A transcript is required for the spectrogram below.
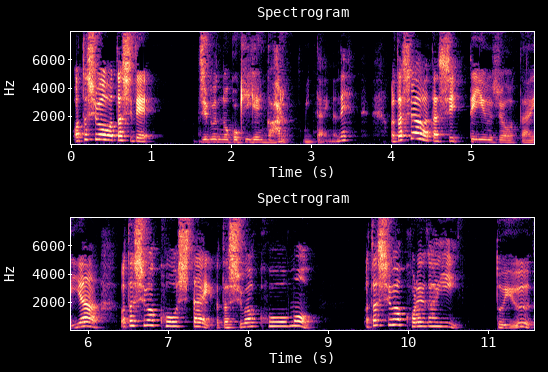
私は私で自分のご機嫌があるみたいなね私は私っていう状態や私はこうしたい私はこう思う私はこれがいいという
